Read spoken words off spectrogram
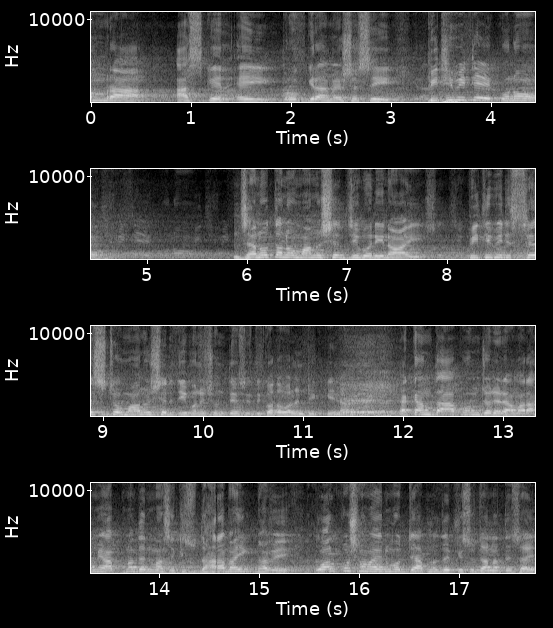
আমরা আজকের এই প্রোগ্রামে এসেছি। পৃথিবীতে কোনো যেন তেন মানুষের জীবনী নয়, পৃথিবীর শ্রেষ্ঠ মানুষের জীবনী শুনতে এসেছি কথা বলেন ঠিক কিনা? একান্ত আপন জোরের আমার। আমি আপনাদের মাঝে কিছু ধারাবাহিকভাবে অল্প সময়ের মধ্যে আপনাদের কিছু জানাতে চাই।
